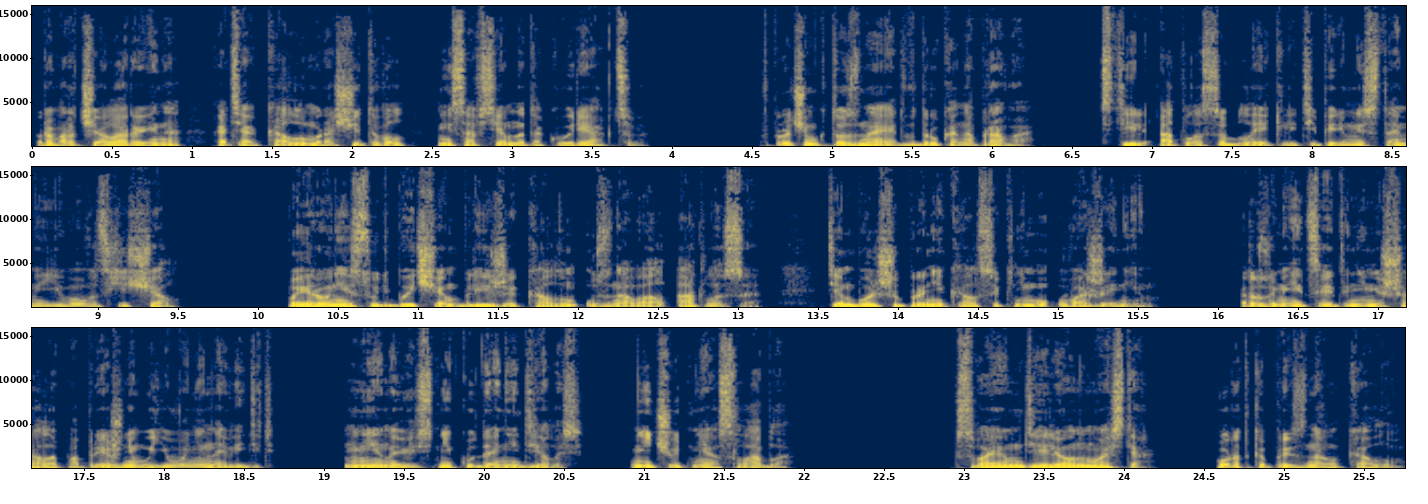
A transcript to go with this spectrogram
проворчала Рейна, хотя Калум рассчитывал не совсем на такую реакцию. Впрочем, кто знает, вдруг она права. Стиль Атласа Блейкли теперь местами его восхищал. По иронии судьбы, чем ближе Калум узнавал Атласа, тем больше проникался к нему уважением. Разумеется, это не мешало по-прежнему его ненавидеть. Ненависть никуда не делась, ничуть не ослабла. «В своем деле он мастер», — коротко признал Калум.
